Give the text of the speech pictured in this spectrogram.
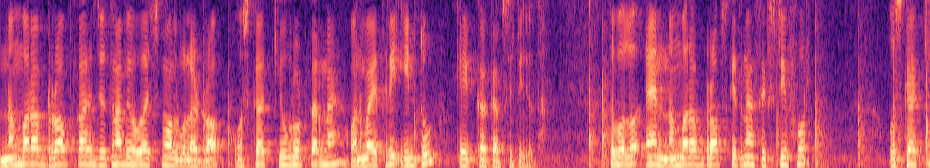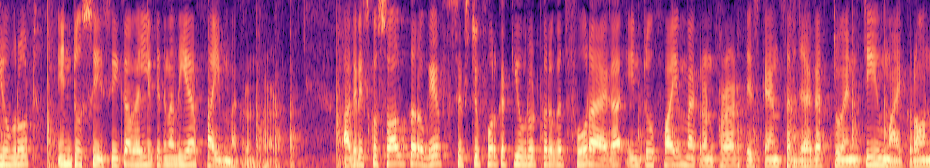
number of drop का जितना भी होगा स्मॉल वाला ड्रॉप उसका क्यूब रूट करना है वन बाई थ्री इंटू एक का कैपेसिटी जो था। तो बोलो एन नंबर ऑफ़ ड्रॉप्स कितना? सिक्सटी फोर उसका cube root into C C का वैल्यू कितना दिया? है फाइव माइक्रोन फराड अगर इसको सॉल्व करोगे 64 का क्यूब रूट करोगे तो फोर आएगा इंटू फाइव माइक्रोन फराड तो इसका आंसर जाएगा 20 माइक्रोन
